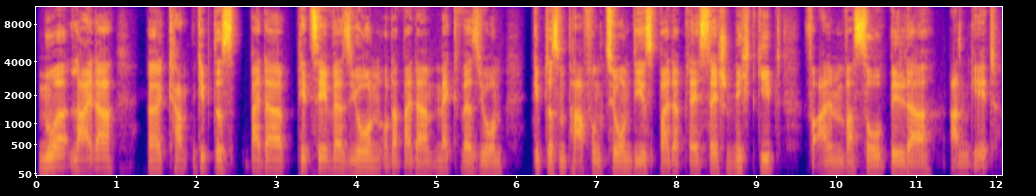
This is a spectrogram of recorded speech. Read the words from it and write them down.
Nur leider äh, kann, gibt es bei der PC-Version oder bei der Mac-Version gibt es ein paar Funktionen, die es bei der PlayStation nicht gibt, vor allem was so Bilder angeht.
